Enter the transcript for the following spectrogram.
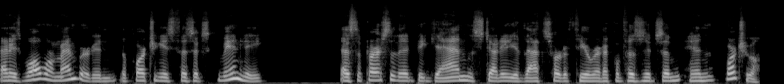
And he's well remembered in the Portuguese physics community as the person that began the study of that sort of theoretical physics in, in Portugal.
